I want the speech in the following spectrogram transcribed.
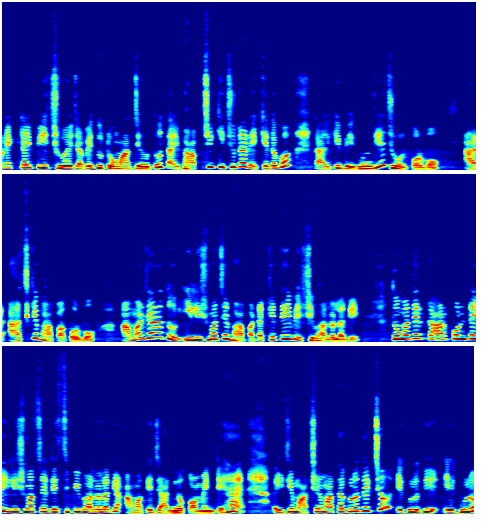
অনেকটাই পিচ হয়ে যাবে দুটো মাছ যেহেতু, তাই ভাবছি কিছুটা রেখে দেবো, কালকে বেগুন দিয়ে ঝোল করব। আর আজকে ভাপা করব। আমার জানো তো, ইলিশ মাছের ভাপাটা খেতেই বেশি ভালো লাগে তোমাদের কার কোনটা ইলিশ মাছের রেসিপি ভালো লাগে আমাকে জানিও কমেন্টে হ্যাঁ এই যে মাছের মাথাগুলো দেখছ, এগুলো দিয়ে, এগুলো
